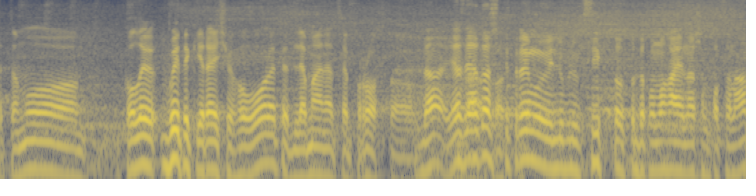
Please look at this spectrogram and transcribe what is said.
Е, тому, коли ви такі речі говорите, для мене це просто. Да, я, да, я теж просто. підтримую і люблю всіх, хто допомагає нашим пацанам.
